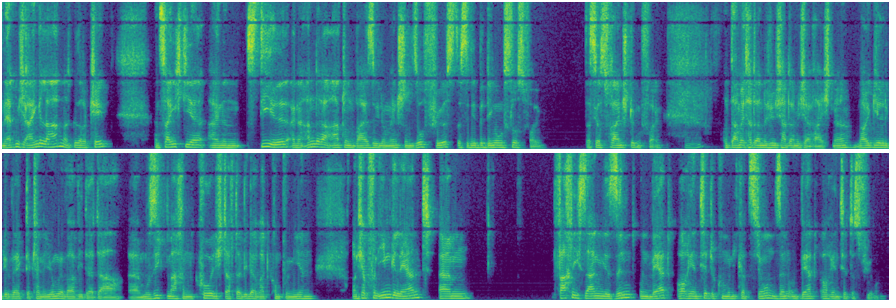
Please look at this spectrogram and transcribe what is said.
Und er hat mich eingeladen, hat gesagt, okay, dann zeige ich dir einen Stil, eine andere Art und Weise, wie du Menschen so führst, dass sie dir bedingungslos folgen, dass sie aus freien Stücken folgen. Mhm. Und damit hat er natürlich hat er mich erreicht, ne? Neugierde geweckt, der kleine Junge war wieder da, äh, Musik machen, cool, ich darf da wieder was komponieren. Und ich habe von ihm gelernt, ähm, fachlich sagen wir Sinn- und wertorientierte Kommunikation, Sinn- und wertorientiertes Führen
